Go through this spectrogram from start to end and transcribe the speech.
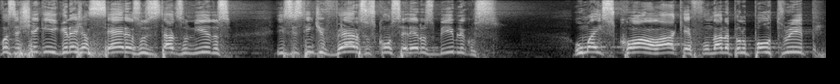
Você chega em igrejas sérias nos Estados Unidos, existem diversos conselheiros bíblicos. Uma escola lá que é fundada pelo Paul Tripp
